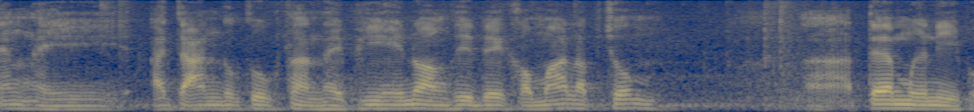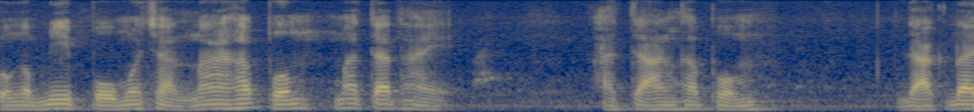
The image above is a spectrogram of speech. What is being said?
ยังให้อาจารย์ทุกๆท่านให้พี่ให้น้องที่ได้เข้ามารับชมแต่มือนี้ผมกับมีโปรโมชั่นมาครับผมมาจัดให้อาจารย์ครับผม อยากได้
